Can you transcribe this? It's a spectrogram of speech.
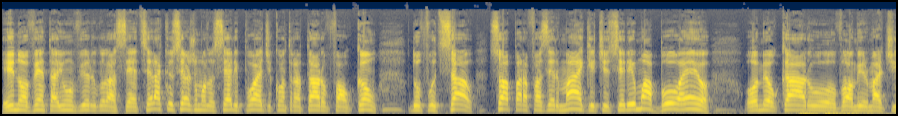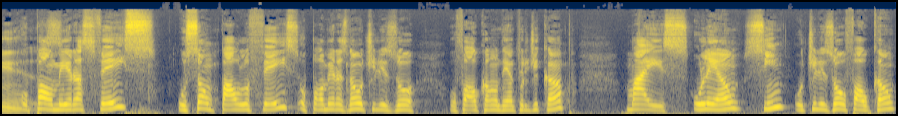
em 91,7. Será que o Sérgio Monocelli pode contratar o Falcão do futsal só para fazer marketing? Seria uma boa, hein, ô meu caro Valmir Martins? O Palmeiras fez, o São Paulo fez, o Palmeiras não utilizou o Falcão dentro de campo, mas o Leão, sim, utilizou o Falcão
